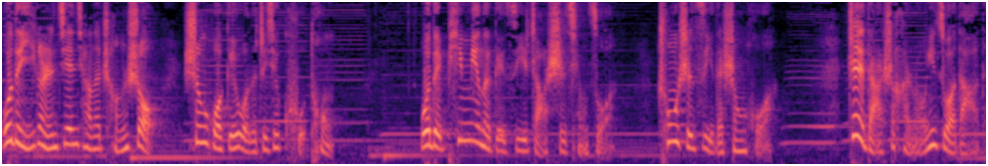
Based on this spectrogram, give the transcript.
我得一个人坚强的承受生活给我的这些苦痛，我得拼命的给自己找事情做，充实自己的生活，这点是很容易做到的。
